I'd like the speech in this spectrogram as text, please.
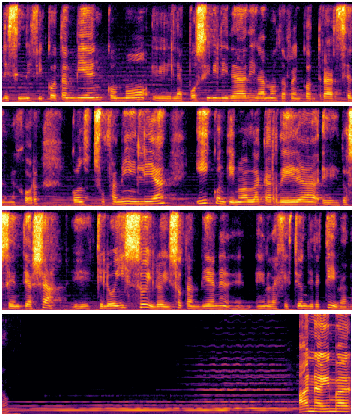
le significó también como eh, la posibilidad, digamos, de reencontrarse a lo mejor con su familia y continuar la carrera eh, docente allá, eh, que lo hizo y lo hizo también en, la gestión directiva. ¿no? Ana Emma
